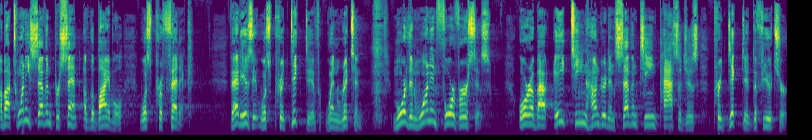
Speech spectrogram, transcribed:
About 27% of the Bible was prophetic. That is, it was predictive when written. More than one in four verses, or about 1,817 passages, predicted the future.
